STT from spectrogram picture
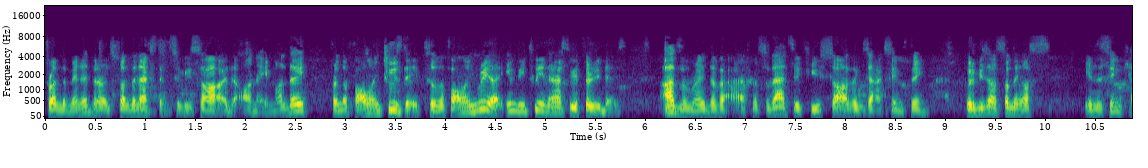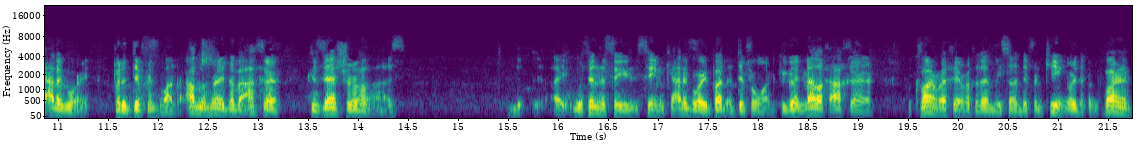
from the minute, or it's from the next day. So we saw it on a Monday, from the following Tuesday till the following Ria. In between, there has to be 30 days. So that's if you saw the exact same thing. But if you saw something else in the same category, but a different one, uh, uh, within the same, same category, but a different one. We saw a different king or a different Kvarim.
